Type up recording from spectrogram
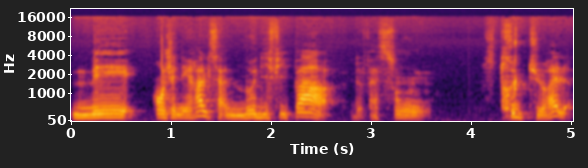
Mais en général, ça ne modifie pas de façon structurelle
